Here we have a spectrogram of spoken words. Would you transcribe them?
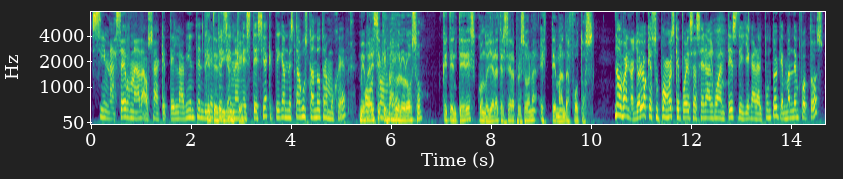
sin hacer nada? O sea, que te la avienten directo y sin anestesia, que te digan, me está gustando otra mujer. Me parece que es más doloroso que te enteres cuando ya la tercera persona te manda fotos. No, bueno, yo lo que supongo es que puedes hacer algo antes de llegar al punto de que manden fotos.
